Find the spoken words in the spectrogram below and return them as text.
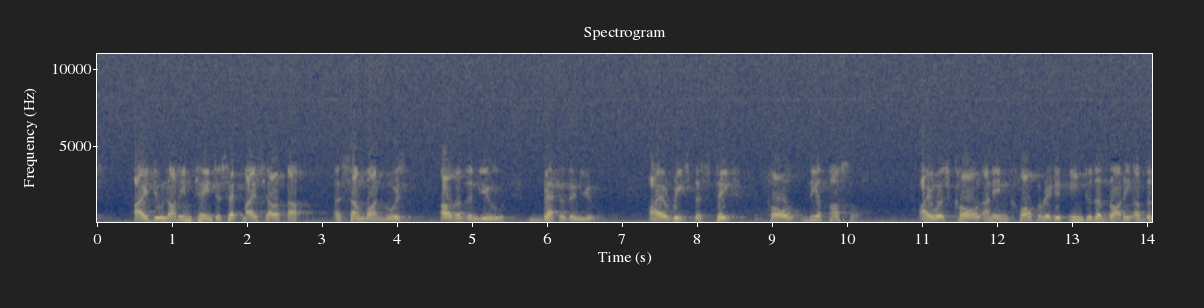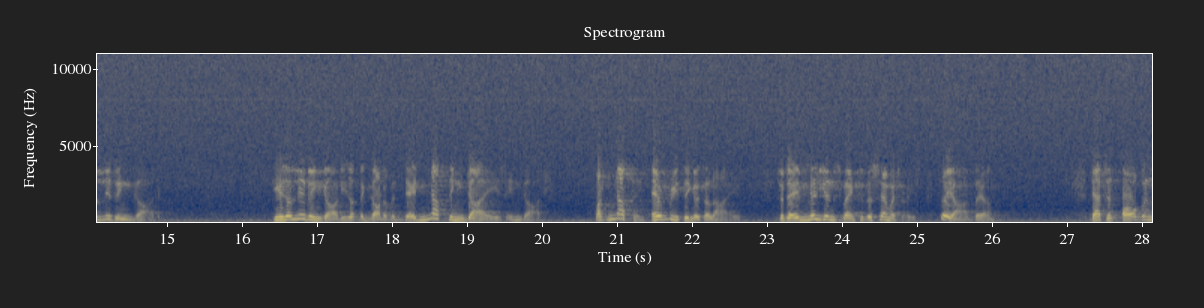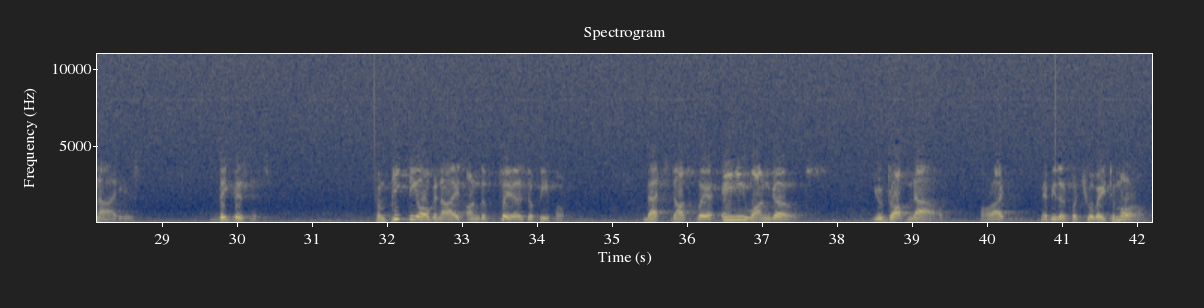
I do not intend to set myself up as someone who is other than you, better than you. I reached the state called the apostle. I was called and incorporated into the body of the living God. He is a living God. He's not the God of the dead. Nothing dies in God. But nothing. Everything is alive. Today millions went to the cemeteries. They aren't there. That's an organized big business. Completely organized on the fears of people. That's not where anyone goes. You drop now, all right? Maybe they'll put you away tomorrow.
